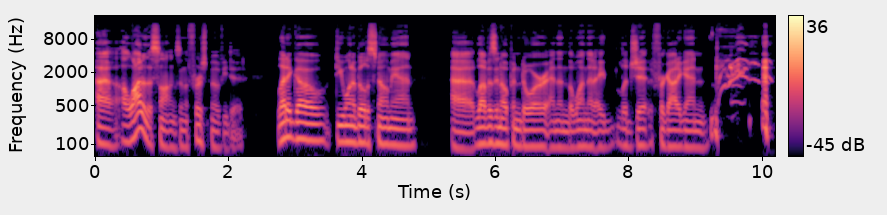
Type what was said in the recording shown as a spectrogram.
uh, a lot of the songs in the first movie did. Let it go. Do you want to build a snowman? Uh, Love is an open door, and then the one that I legit forgot again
